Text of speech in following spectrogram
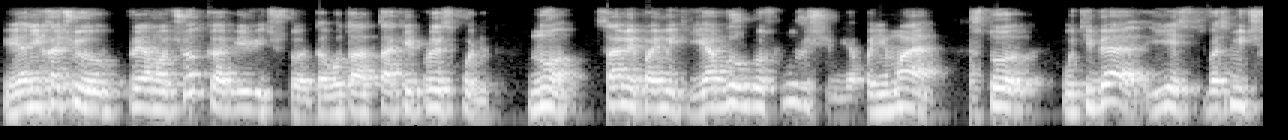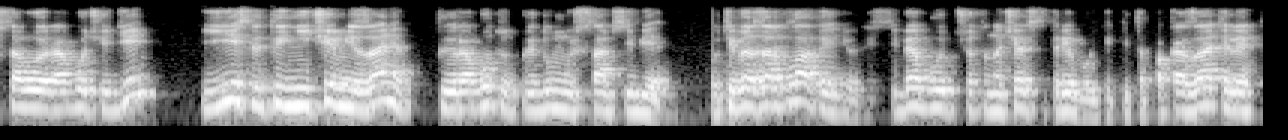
Я не хочу прямо четко объявить, что это вот так и происходит. Но сами поймите, я был госслужащим, я понимаю, что у тебя есть 8-часовой рабочий день, и если ты ничем не занят, ты работу придумаешь сам себе. У тебя зарплата идет, из тебя будет что-то начальство требовать, какие-то показатели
